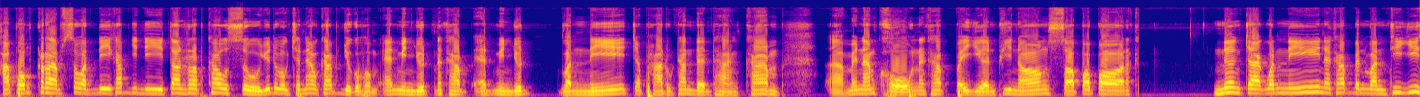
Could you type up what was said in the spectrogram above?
ครับผมกราบสวัสดีครับยินดีต้อนรับเข้าสู่ยุทธวงศ์ชาแนลครับอยู่กับผมแอดมินยุทธนะครับแอดมินยุทธวันนี้จะพาทุกท่านเดินทางข้ามแม่น้ำโขงนะครับไปเยือนพี่น้องสปปนะครับเนื่องจากวันนี้นะครับเป็นวันที่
